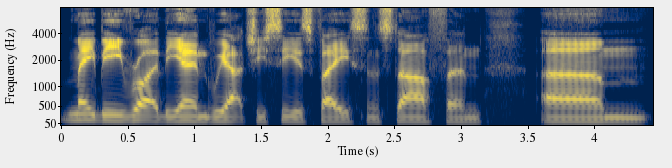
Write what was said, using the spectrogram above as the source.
maybe right at the end we actually see his face and stuff, and um,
